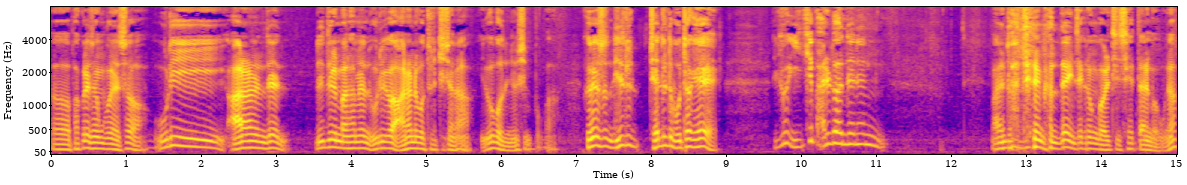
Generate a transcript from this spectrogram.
어, 박근혜 정부에서 우리 안 하는데 니들만 하면 우리가 안 하는 거 들키잖아. 이거거든요, 심보가. 그래서 니들, 쟤들도 못하게 해. 이거, 이게 말도 안 되는, 말도 안 되는 건데, 이제 그런 걸 지시했다는 거고요.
